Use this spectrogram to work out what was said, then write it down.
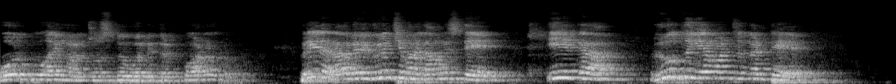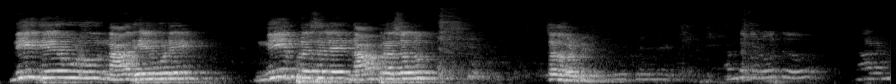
ఓర్పు అని మనం చూస్తూ ఉన్న ఇద్దరు కోడళ్ళు. ప్రియులరా వీరి గురించి మనం గమనిస్తే ఈ యొక్క రూతు ఏమంటుందంటే నీ దేవుడు నా దేవుడే నీ ప్రజలే నా ప్రజలు. చదవండి అందుకు రూతు నా వెంబడి రావద్దని నిన్ను విడిచిపెట్టుకోమని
